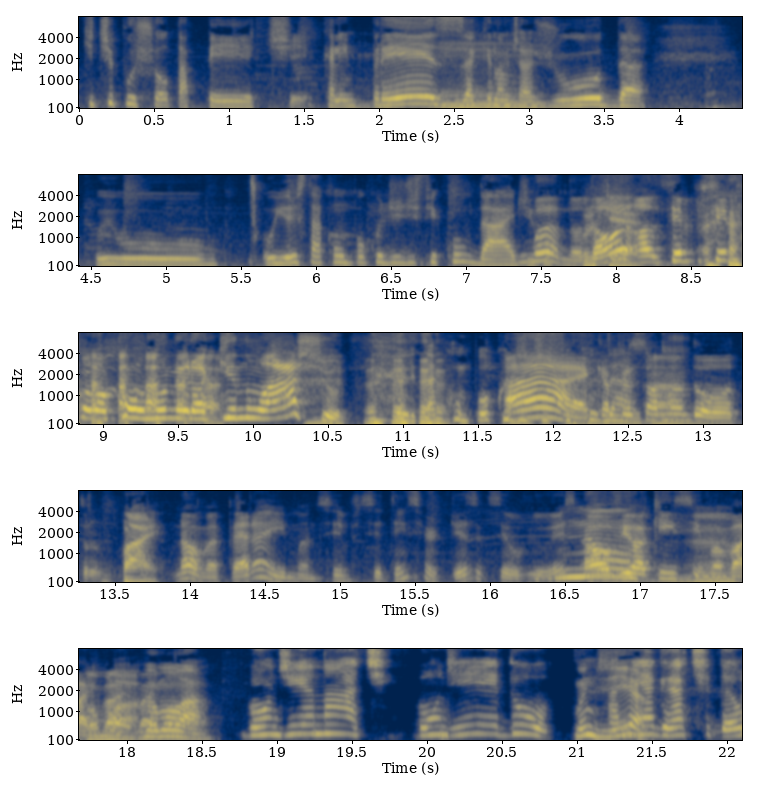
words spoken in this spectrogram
que te puxou o tapete, aquela empresa que não te Hum. ajuda. O, o Yuri está com um pouco de dificuldade. Mano, você, você colocou o número aqui, não acho. Ele tá com um pouco de Ah, dificuldade. é que a pessoa Ah. mandou outro. Vai. Não, mas pera aí, mano. Você, você tem certeza que você ouviu esse? Não. Ah, ouviu aqui em cima. Hum, vai, vamos vai, lá. vai. Vamos lá. Bom dia, Nath. Bom dia, Edu. Bom A dia. minha gratidão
